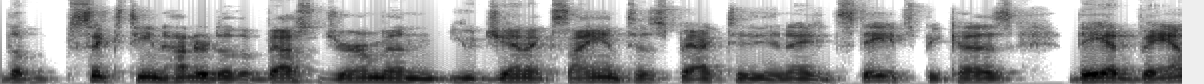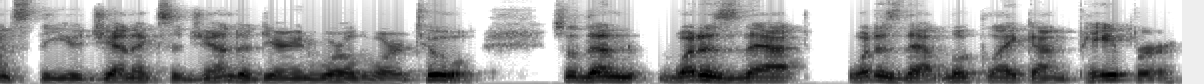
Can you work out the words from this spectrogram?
the 1600 of the best German eugenic scientists back to the United States because they advanced the eugenics agenda during World War II. So then what does that what does that look like on paper?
